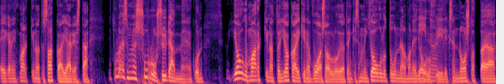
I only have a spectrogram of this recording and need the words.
eikä niitä markkinoita sakkaa järjestää, niin tulee semmoinen suru sydämeen, kun joulumarkkinat on joka ikinen vuosi ollut jotenkin semmoinen joulutunnelman ja niin joulufiiliksen nostattaja.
